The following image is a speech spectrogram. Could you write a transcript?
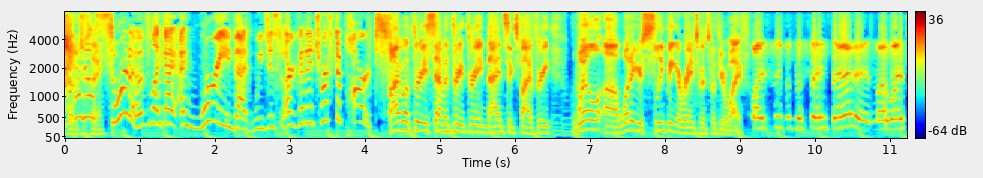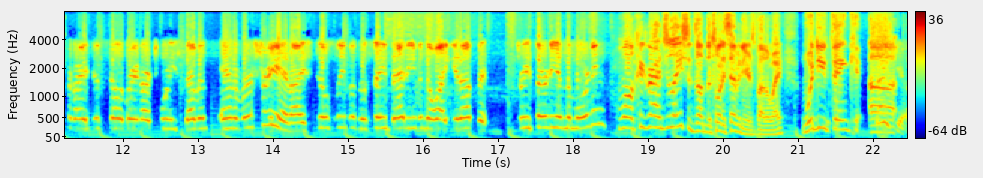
Is that I don't you're know, saying? sort of. Like I, I worry that we just are going to drift apart. 503-733-9653. Will, uh, what are your sleeping arrangements with your wife? I sleep in the same bed, and my wife and I just celebrated our 27th anniversary, and I still sleep in the same bed, even though I get up at 3:30 in the morning. Well, congratulations on the 27 years, by the way. Would you think, uh, Thank you.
